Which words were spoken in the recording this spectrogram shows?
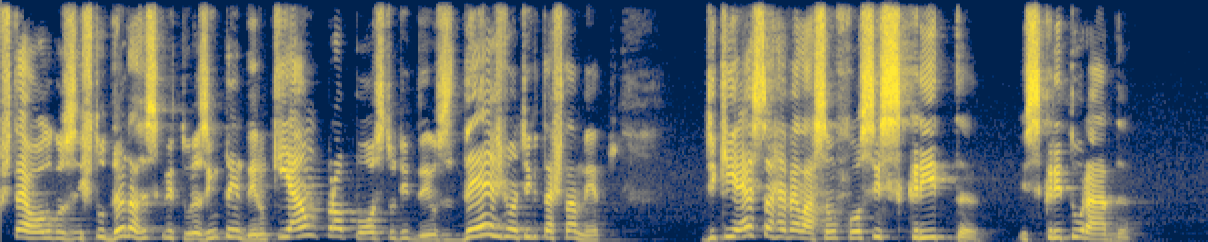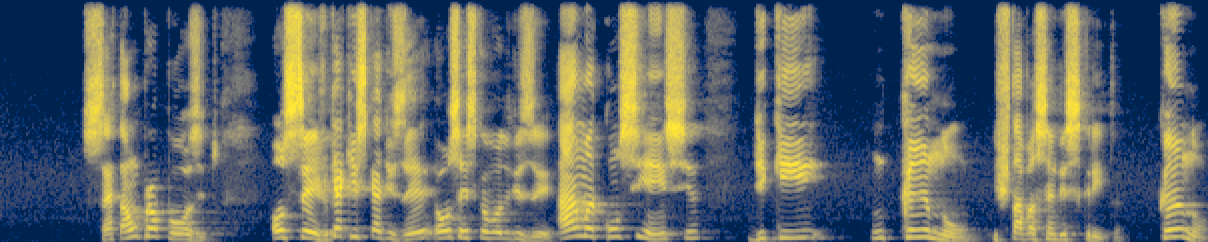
os teólogos, estudando as Escrituras, entenderam que há um propósito de Deus, desde o Antigo Testamento, de que essa revelação fosse escrita, escriturada. Certo? Há um propósito. Ou seja, o que é que isso quer dizer? Ouça isso que eu vou lhe dizer. Há uma consciência de que um cânon estava sendo escrito. Cânon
